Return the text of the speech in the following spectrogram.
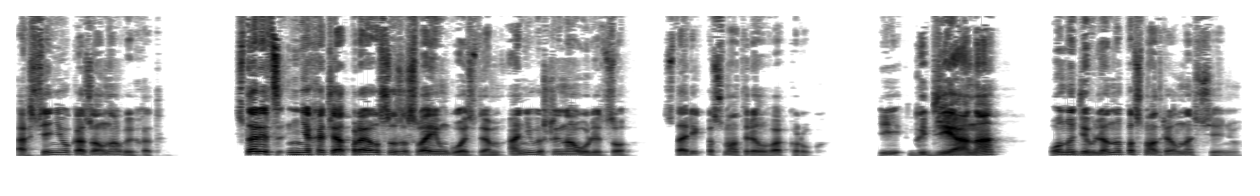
Арсений указал на выход. Старец нехотя отправился за своим гостем. Они вышли на улицу. Старик посмотрел вокруг. «И где она?» Он удивленно посмотрел на Сеню.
